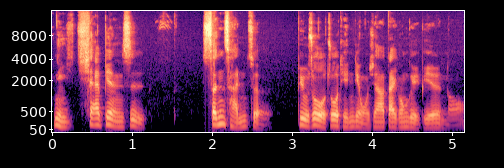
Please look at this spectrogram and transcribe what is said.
你现在变成是生产者，比如说我做甜点，我现在要代工给别人哦。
